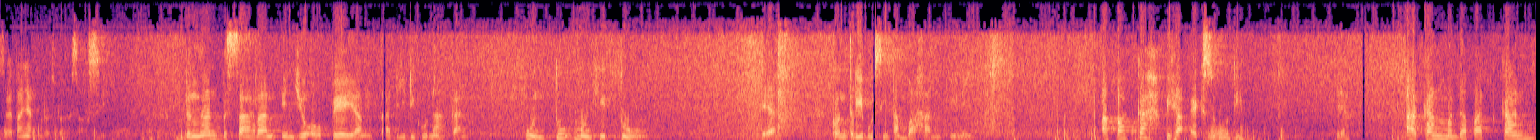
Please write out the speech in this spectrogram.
saya tanya kepada saudara saksi. Dengan besaran NJOP yang tadi digunakan untuk menghitung ya kontribusi tambahan ini, apakah pihak eksekutif ya akan mendapatkan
